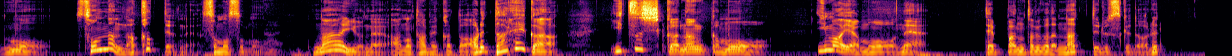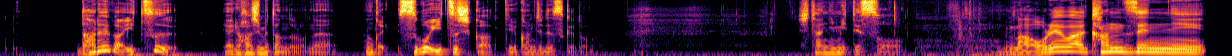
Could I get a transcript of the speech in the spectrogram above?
もうそんなんなかったよねそもそも。ない。ないよねあの食べ方。あれ誰がいつしかなんかもう今やもうね鉄板の食べ方になってるっすけどあれ誰がいつやり始めたんだろうねなんかすごいいつしかっていう感じですけど。下に見てそう。まあ俺は完全に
